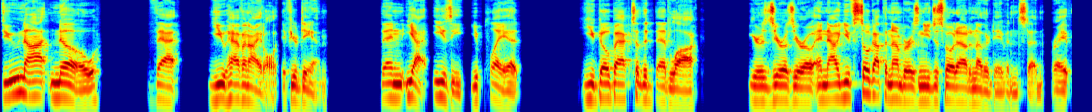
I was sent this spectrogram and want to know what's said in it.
do not know that you have an idol if you're Dan, then yeah, easy. You play it. You go back to the deadlock. You're zero zero, and now you've still got the numbers, and you just vote out another David instead, right?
